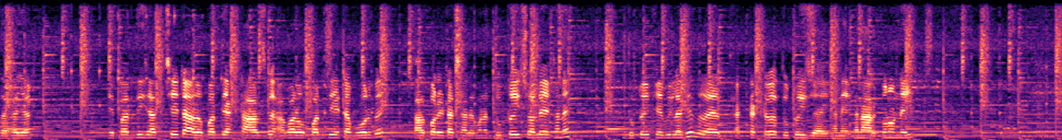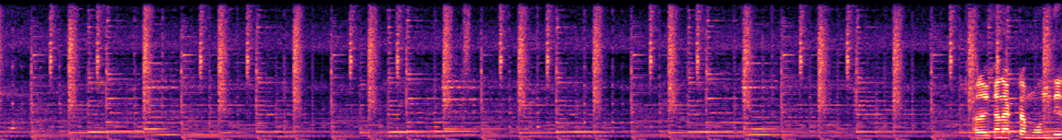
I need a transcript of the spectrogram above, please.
দেখা যাক। এপার দিয়ে যাচ্ছে এটা, আর ওপার দিয়ে একটা আসবে, আবার ওপার দিয়ে এটা ভরবে, তারপর এটা ছাড়ে মানে দুটোই চলে এখানে, দুটোই কেবিল আছে, তো একটা একটা করে দুটোই যায় এখানে। এখানে আর কোনো নেই। আর ওইখানে একটা মন্দির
